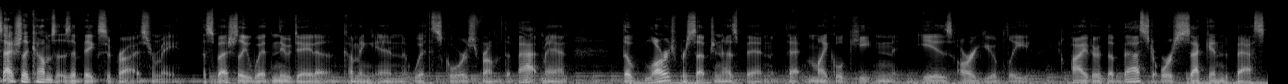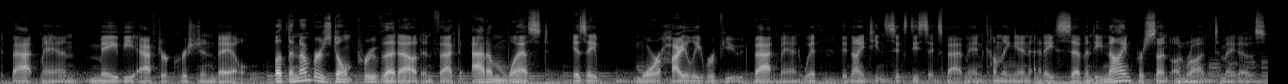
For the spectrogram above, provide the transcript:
This actually comes as a big surprise for me, especially with new data coming in with scores from the Batman. The large perception has been that Michael Keaton is arguably either the best or second best Batman, maybe after Christian Bale. But the numbers don't prove that out. In fact, Adam West is a more highly reviewed Batman, with the 1966 Batman coming in at a 79% on Rotten Tomatoes.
